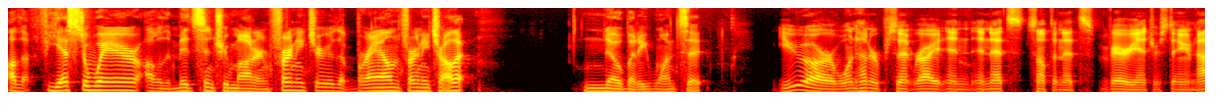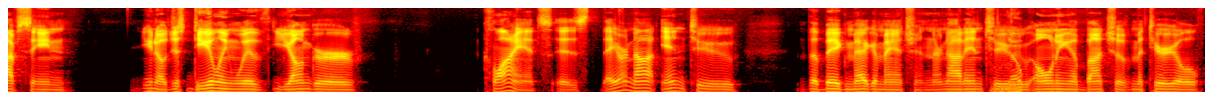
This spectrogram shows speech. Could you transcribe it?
all the fiesta ware, all the mid-century modern furniture, the brown furniture, all that. Nobody wants it. You are 100% right and and that's something that's very interesting and I've seen you know just dealing with younger clients is they are not into the big mega mansion. They're not into Nope. owning a bunch of material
